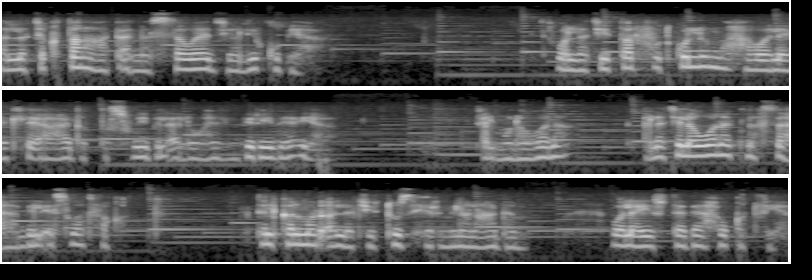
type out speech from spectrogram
التي اقتنعت أن السواد يليق بها والتي ترفض كل المحاولات لإعادة تصويب الألوان بردائها. الملونة التي لونت نفسها بالإسود فقط تلك المرأة التي تزهر من العدم ولا يستباح قطفها.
